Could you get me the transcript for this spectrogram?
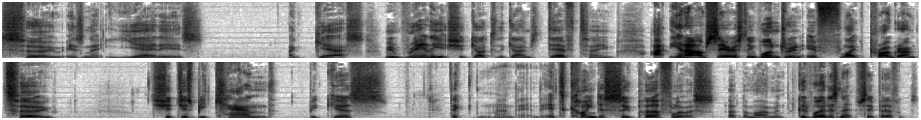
two, isn't it? Yeah, it is. I guess. I mean, really, it should go to the game's dev team. I, you know, I'm seriously wondering if, like, program two should just be canned because it's kind of superfluous at the moment. Good word, isn't it? Superfluous.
